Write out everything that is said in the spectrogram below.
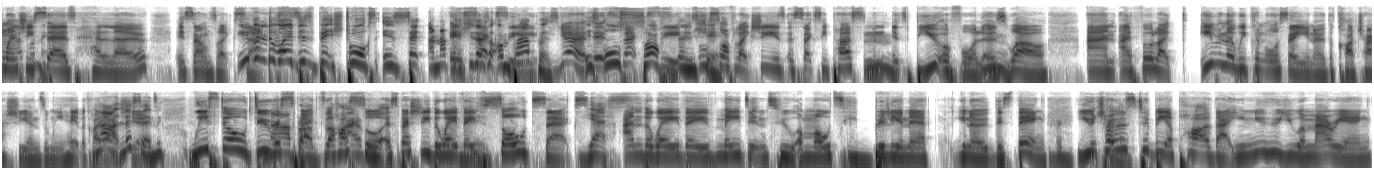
she's when she says hello, it sounds like Even the way this bitch talks is sex, and I think It's she does it on purpose. Yeah, it's, all sexy. soft It's shit. all soft. Like she is a sexy person, Mm. it's beautiful as well. And I feel like even though we can all say, you know, the Kardashians and we hate the Nah, Kardashians, listen. we still do Nah, respect bruv. the hustle, especially the way they've sold sex. Yes. and the way they've made it into a multi-billionaire, you know, this thing. You chose to be a part of that. You knew who you were marrying.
